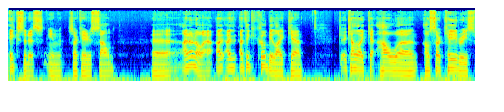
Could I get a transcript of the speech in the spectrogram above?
Exodus in Sarcator's sound. I don't know. I, I I think it could be like kind of like how how Sarcator is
